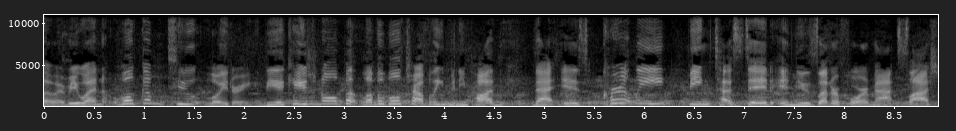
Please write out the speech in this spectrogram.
Hello, everyone. Welcome to Loitering, the occasional but lovable traveling mini pod that is currently being tested in newsletter format. Slash,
